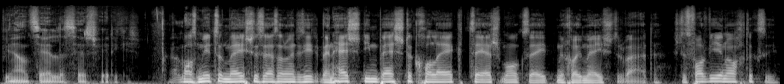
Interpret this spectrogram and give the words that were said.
finanziell sehr schwierig ist. Was mir zur meisten Saison interessiert, wenn hast du deinem besten Kollegen zuerst mal gesagt, wir können Meister werden? Ist das vor Weihnachten gewesen?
